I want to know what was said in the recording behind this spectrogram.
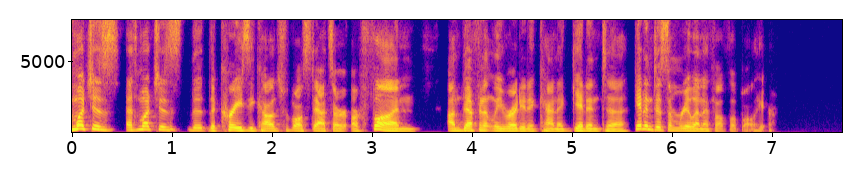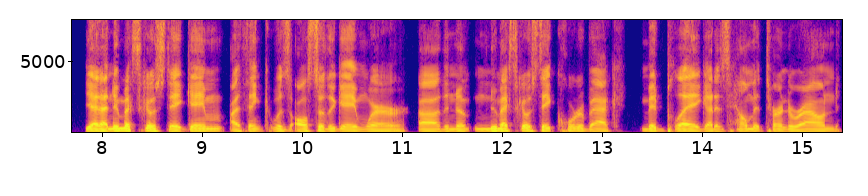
much as as much as the the crazy college football stats are are fun, I'm definitely ready to kind of get into get into some real NFL football here. Yeah, that New Mexico State game, I think, was also the game where uh, the New Mexico State quarterback mid play got his helmet turned around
